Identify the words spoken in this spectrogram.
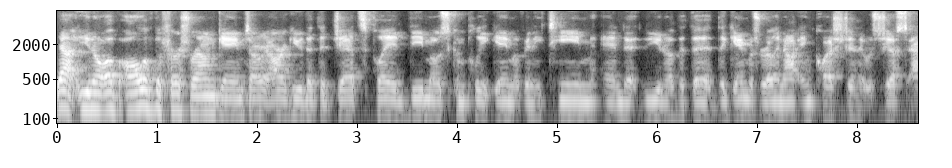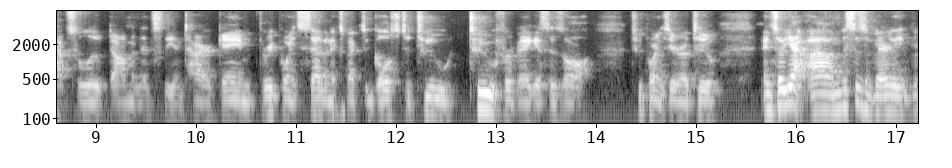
yeah, you know, of all of the first round games, I would argue that the Jets played the most complete game of any team, and you know that the the game was really not in question. It was just absolute dominance the entire game. Three point seven expected goals to two two for Vegas is all. 2.02. And so, yeah, um, this is a very,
